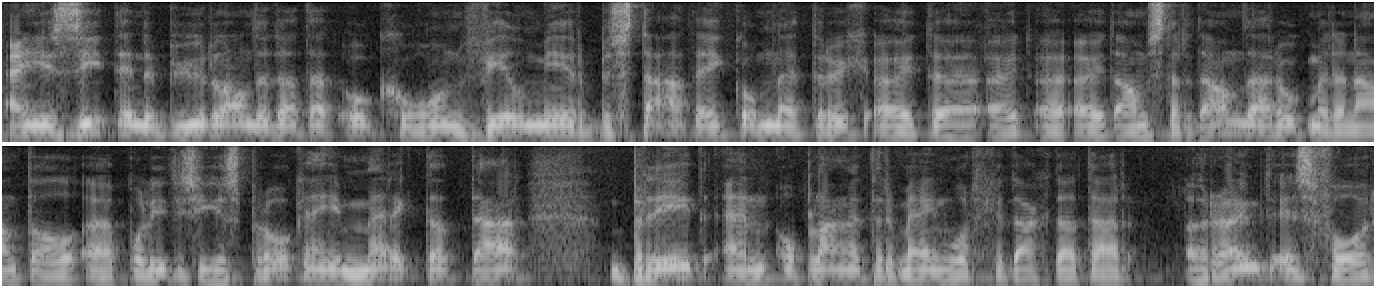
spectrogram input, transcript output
En je ziet in de buurlanden dat dat ook gewoon veel meer bestaat. Hij komt net terug uit, uh, uit, uh, uit Amsterdam, daar ook met een aantal uh, politici gesproken. En je merkt dat daar breed en op lange termijn wordt gedacht. Dat daar ruimte is voor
